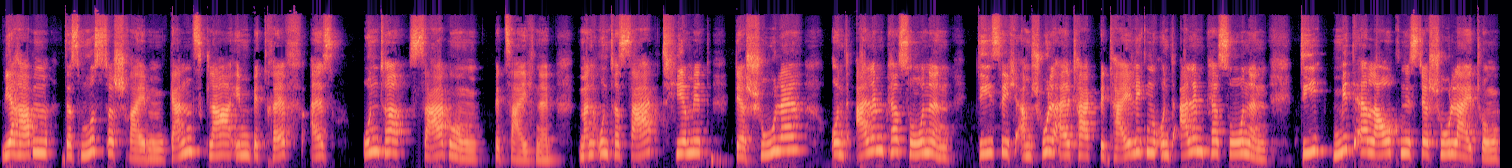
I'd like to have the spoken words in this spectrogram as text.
Wir haben das Musterschreiben ganz klar im Betreff als Untersagung bezeichnet. Man untersagt hiermit der Schule und allen Personen, die sich am Schulalltag beteiligen und allen Personen, die mit Erlaubnis der Schulleitung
